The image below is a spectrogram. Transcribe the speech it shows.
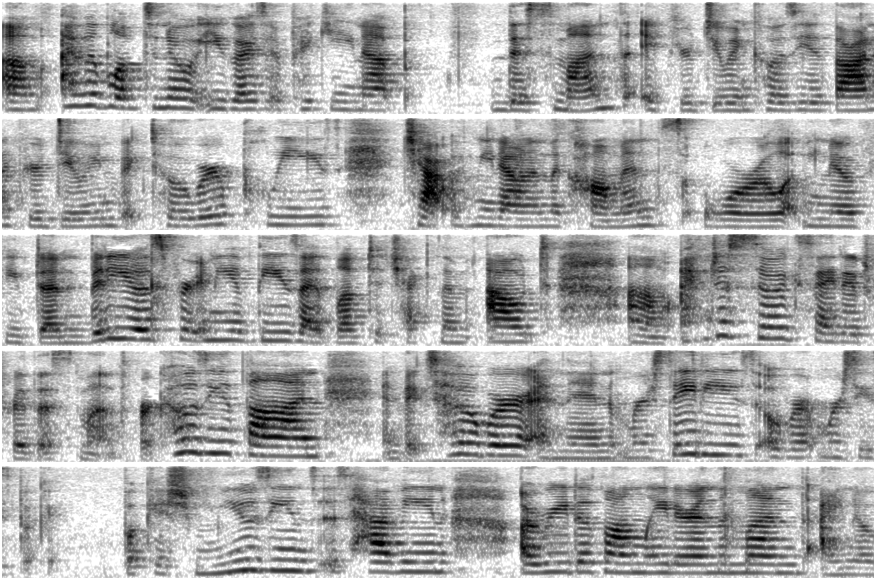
Um, I would love to know what you guys are picking up this month. If you're doing Cozy-a-thon, if you're doing Victober, please chat with me down in the comments or let me know if you've done videos for any of these. I'd love to check them out. Um, I'm just so excited for this month for Cozy-a-thon and Victober and then Mercedes over at Mercy's Book Bookish Musings is having a readathon later in the month. I know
